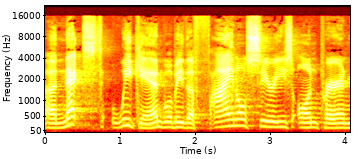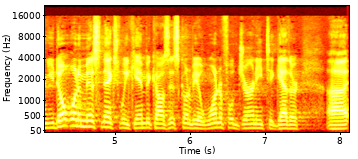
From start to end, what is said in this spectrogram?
uh, next weekend will be the final series on prayer. And you don't want to miss next weekend because it's going to be a wonderful journey together uh,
